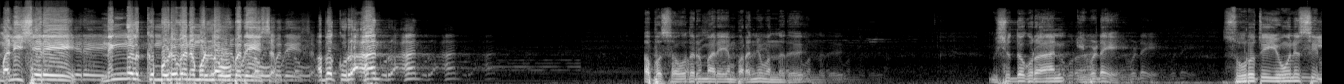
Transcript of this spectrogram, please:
മനുഷ്യരെ നിങ്ങൾക്ക് മുഴുവനുമുള്ള ഉപദേശം. അപ്പൊ ഖുർആൻ അപ്പൊ സഹോദരന്മാരെ ഞാൻ പറഞ്ഞു വന്നത് വിശുദ്ധ ഖുർആൻ ഇവിടെ സൂറത്ത് യൂനിസിൽ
